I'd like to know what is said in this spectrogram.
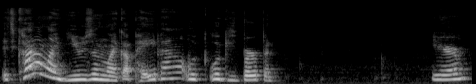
it's kind of like using like a PayPal. Look, look, he's burping. You hear him?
